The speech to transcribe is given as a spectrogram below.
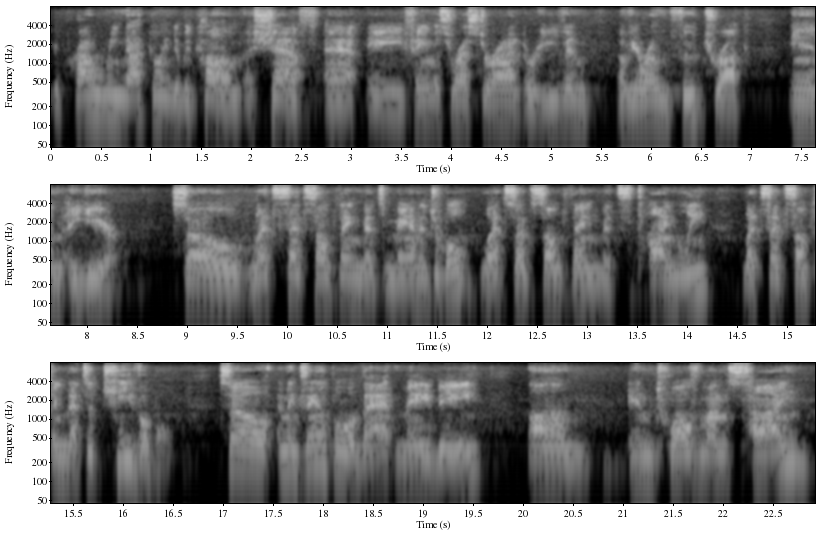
you're probably not going to become a chef at a famous restaurant or even of your own food truck in a year. So let's set something that's manageable. Let's set something that's timely. Let's set something that's achievable. So, an example of that may be um, in 12 months' time,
